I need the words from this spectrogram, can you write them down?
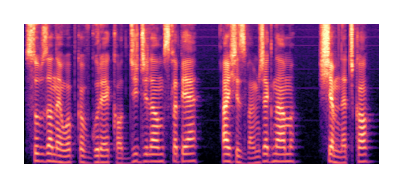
subzonę, łapka w górę, kod GGLOM w sklepie, a ja się z wami żegnam, siemneczko.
